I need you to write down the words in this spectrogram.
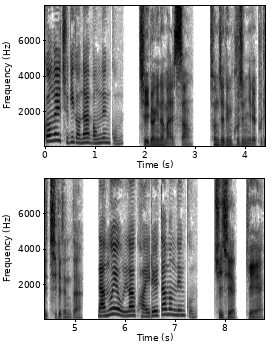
꿩을 죽이거나 먹는 꿈. 질병이나 말썽, 손재 등 굳은 일에 부딪히게 된다. 나무에 올라 과일을 따먹는 꿈. 취직, 계획,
